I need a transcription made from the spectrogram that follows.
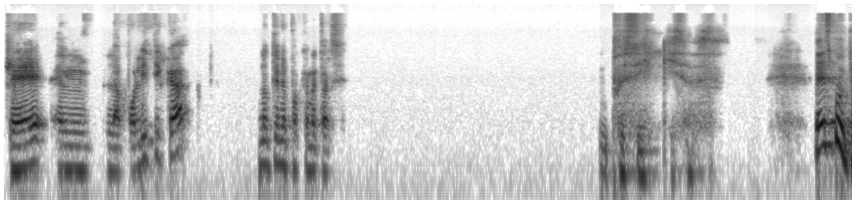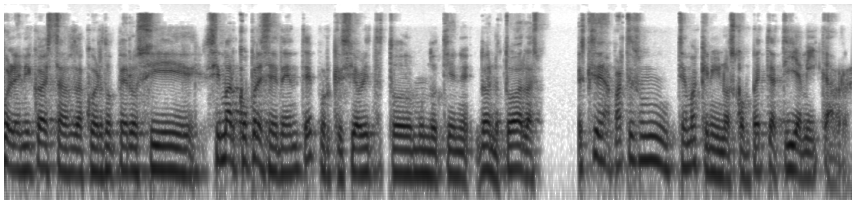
que la política no tiene por qué meterse. pues sí, quizás. Es muy polémico, estamos de acuerdo, pero sí, sí marcó precedente, porque sí, ahorita todo el mundo tiene, bueno, todas las, es que aparte es un tema que ni nos compete a ti y a mí, cabrón,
